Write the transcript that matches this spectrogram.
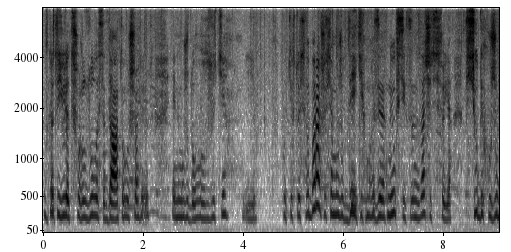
Ви Скажете, Юля, ти що розулася? Да, тому що я не можу довго взуті. І поки хтось вибирає щось, я можу в деяких магазинах, не у всіх. Це не значить, що я всюди хожу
